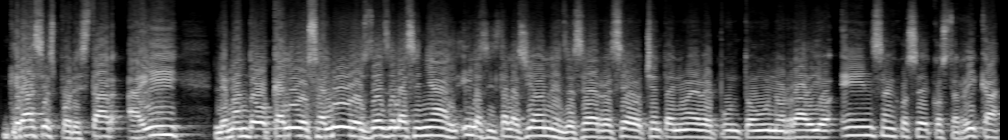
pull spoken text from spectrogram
Gracias por estar ahí. Le mando cálidos saludos desde la señal y las instalaciones de CRC 89.1 Radio en San José, Costa Rica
